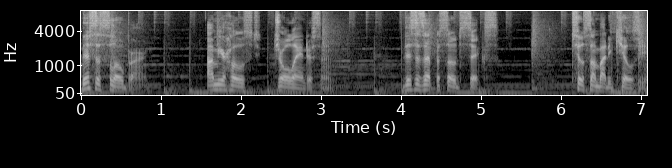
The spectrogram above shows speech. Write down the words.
This is Slow Burn. I'm your host, Joel Anderson. This is episode six Till Somebody Kills You.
